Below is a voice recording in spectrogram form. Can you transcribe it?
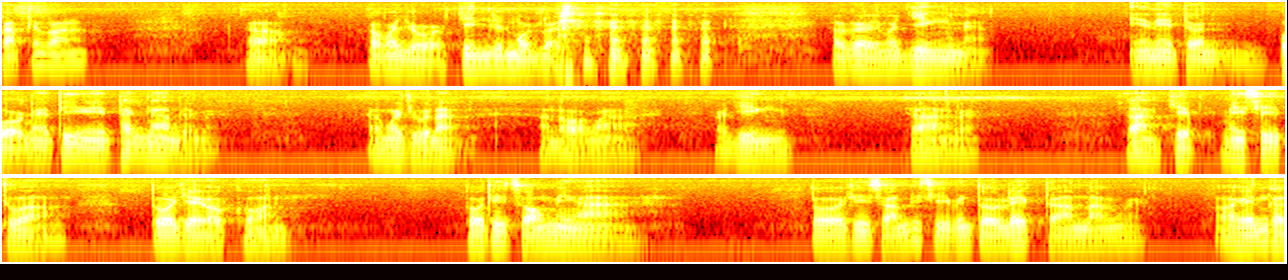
ปรับซะก่อนก็ ก็มาอยู่กินจนหมดเลยเขาก็เลยมายิงนะอันนี้ตอนพวกในที่นี้ทั้งน้ำอย่างนั้นเอามาอยู่นั่นอันออกมาก็ยิงช่างเลยช่างเก็บไม่สี่ตัว ตัวใหญ่ออกก่อน ตัวที่สองมีงา ตัวที่สามที่สี่เป็นตัวเล็กตามหลังไปพอเห็นเขา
